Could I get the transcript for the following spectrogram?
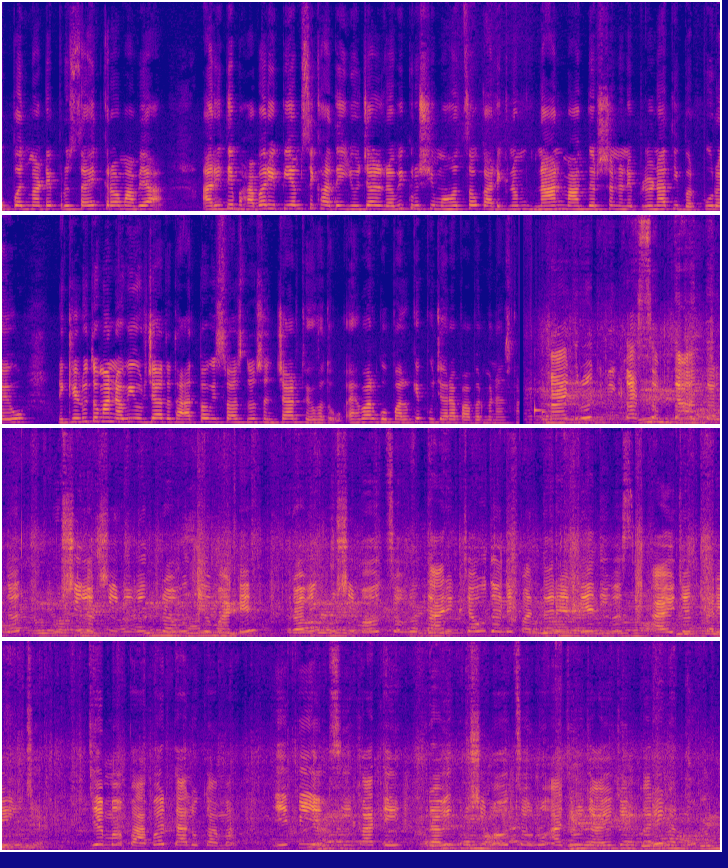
ઉપજ માટે પ્રોત્સાહિત કરવામાં આવ્યા. આ રીતે ભાભર એપીએમસી ખાતે યોજાયેલ રવિ કૃષિ મહોત્સવ કાર્યક્રમ જ્ઞાન, માર્ગદર્શન અને પ્રેરણાથી ભરપૂર રહ્યો અને ખેડૂતોમાં નવી ઊર્જા તથા આત્મવિશ્વાસનો સંચાર થયો હતો. અહેવાલ ગોપાલ કે પૂજારા બાબર બનાસકાંઠા. આજરોજ વિકાસ સપ્તાહ અંતર્ગત કૃષિલક્ષી વિવિધ પ્રવૃત્તિઓ માટે રવિ કૃષિ મહોત્સવનું તારીખ ચૌદ અને પંદરે બે દિવસ આયોજન કરેલું છે. જેમાં ભાભર તાલુકામાં એપીએમસી ખાતે રવિ કૃષિ મહોત્સવનું આજરોજ આયોજન કરેલ હતું,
